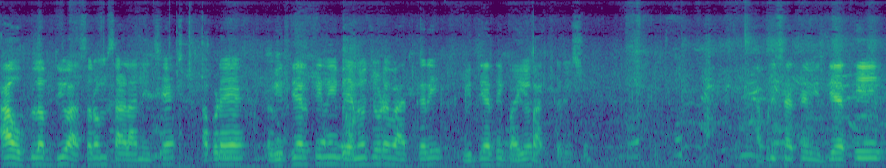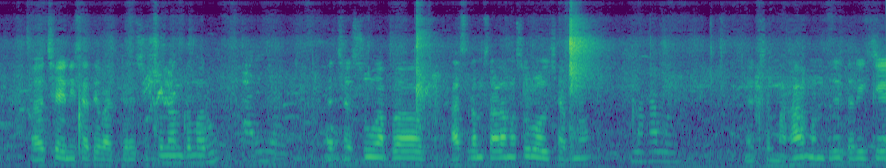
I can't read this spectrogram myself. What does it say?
આ ઉપલબ્ધિઓ આશ્રમ શાળાની છે. આપણે વિદ્યાર્થીની બહેનો જોડે વાત કરી વિદ્યાર્થી ભાઈઓ વાત કરીશું. આપણી સાથે વિદ્યાર્થી છે એની સાથે વાત કરીશું શું નામ તમારું? અચ્છા શું આપ આશ્રમ શાળામાં શું રોલ છે આપનો? અચ્છા મહામંત્રી તરીકે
